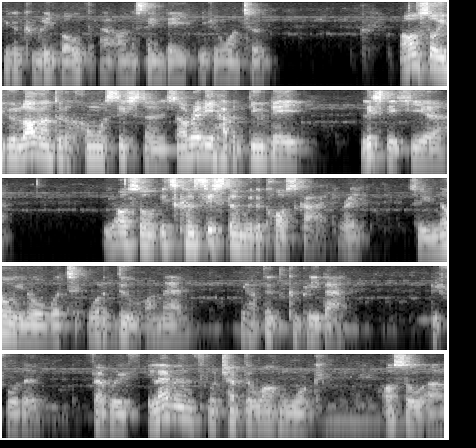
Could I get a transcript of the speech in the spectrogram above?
you can complete both uh, on the same day if you want to. Also, if you log on to the homework system, it's already have a due date listed here you also it's consistent with the course guide, right? So you know you know what what to do on that. You have to complete that before the February 11th for chapter one homework. Also, uh,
